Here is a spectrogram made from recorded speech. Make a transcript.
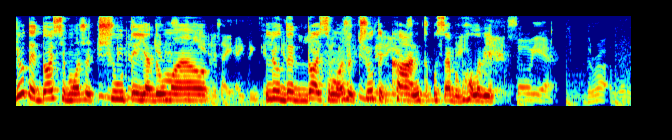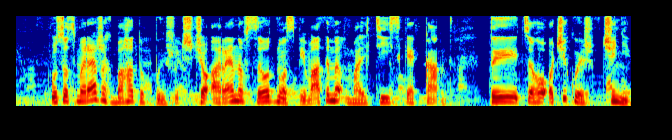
люди досі можуть чути. Я думаю, люди досі можуть чути кант у себе в голові. У соцмережах багато пишуть, що арена все одно співатиме мальтійське кант. Ти цього очікуєш чи ні?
